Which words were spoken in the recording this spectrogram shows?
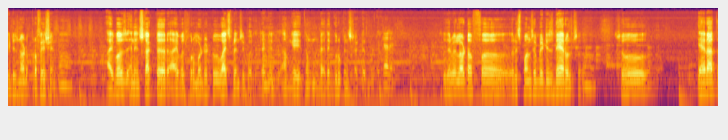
it is not a profession I was an instructor I was promoted to vice principal that is आमगे हितूंक म्हणटा ते ग्रुप इंस्ट्रक्टर म्हणटा correct So there were a lot of uh, responsibilities एरात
